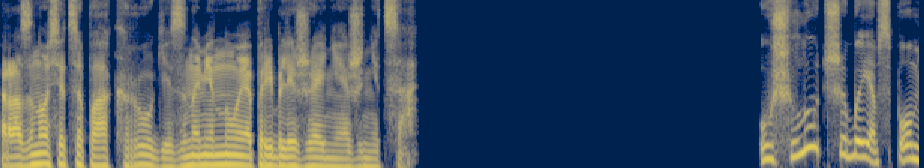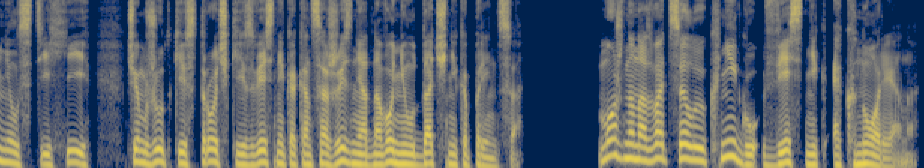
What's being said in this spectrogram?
разносится по округе, знаменуя приближение жнеца. Уж лучше бы я вспомнил стихи, чем жуткие строчки известника конца жизни одного неудачника-принца. Можно назвать целую книгу «Вестник Экнориана»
